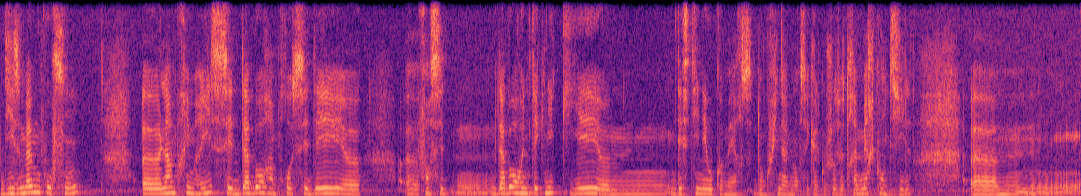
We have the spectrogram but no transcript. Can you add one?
disent même qu'au fond, euh, l'imprimerie, c'est d'abord un procédé enfin, c'est d'abord une technique qui est euh, destinée au commerce, donc finalement c'est quelque chose de très mercantile. Euh,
